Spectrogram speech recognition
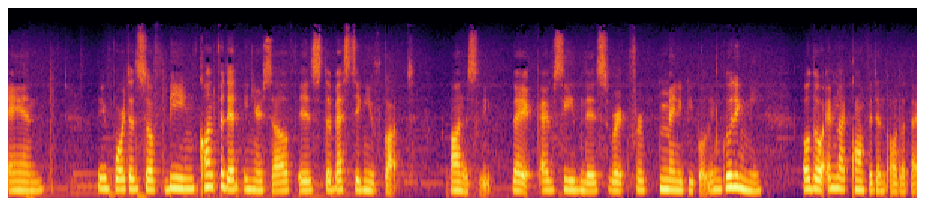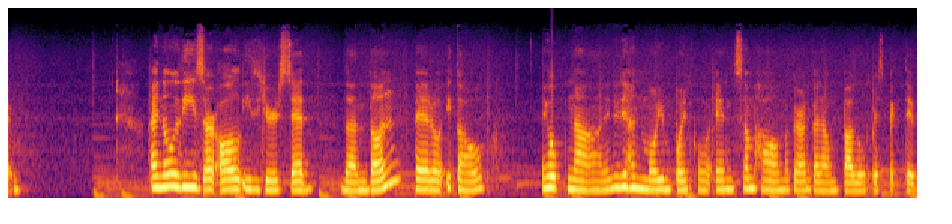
and the importance of being confident in yourself is the best thing you've got. Honestly. Like I've seen this work for many people including me although I'm not confident all the time. I know these are all easier said than done, pero ikaw, I hope na naintindihan mo yung point ko and somehow magkaroon ka ng bagong perspective.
